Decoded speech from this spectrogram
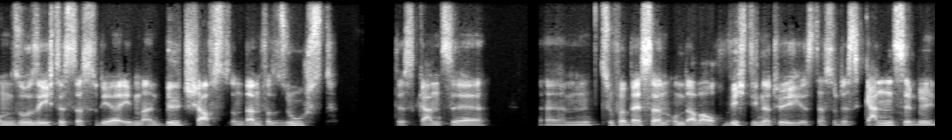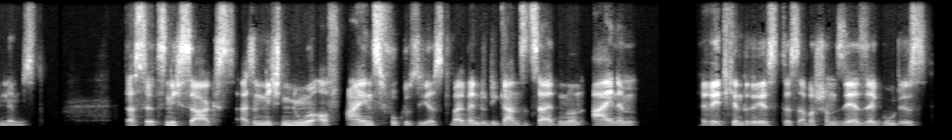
Und so sehe ich das, dass du dir eben ein Bild schaffst und dann versuchst, das Ganze ähm, zu verbessern. Und aber auch wichtig natürlich ist, dass du das ganze Bild nimmst. Dass du jetzt nicht sagst, also nicht nur auf eins fokussierst, weil wenn du die ganze Zeit nur in einem Rädchen drehst, das aber schon sehr, sehr gut ist,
